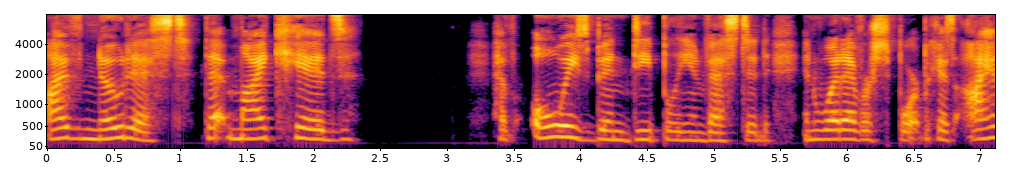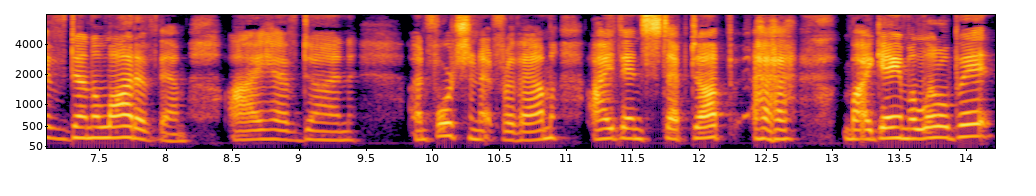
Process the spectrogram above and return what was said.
I've noticed that my kids have always been deeply invested in whatever sport because I have done a lot of them. I have done, unfortunate for them, I then stepped up uh, my game a little bit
